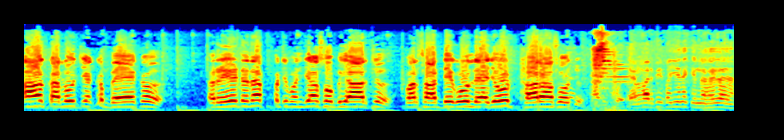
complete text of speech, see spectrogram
ਆਹ ਕਰ ਲਓ ਚੈੱਕ ਬੈਕ। ਰੇਟ ਇਹਦਾ 5500 ਬਾਜ਼ਾਰ 'ਚ। ਪਰ ਸਾਡੇ ਕੋਲ ਲੈ ਜਾਓ 1800 ਚ। ਐਮਆਰਪੀ ਭਾਜੀ ਇਹਦਾ ਕਿੰਨਾ ਹੈਗਾ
